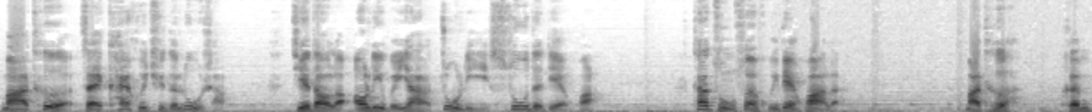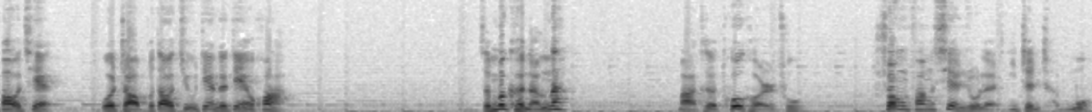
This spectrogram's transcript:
马特在开回去的路上。接到了奥利维亚助理苏的电话，他总算回电话了。马特，很抱歉，我找不到酒店的电话。怎么可能呢？马特脱口而出，双方陷入了一阵沉默。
